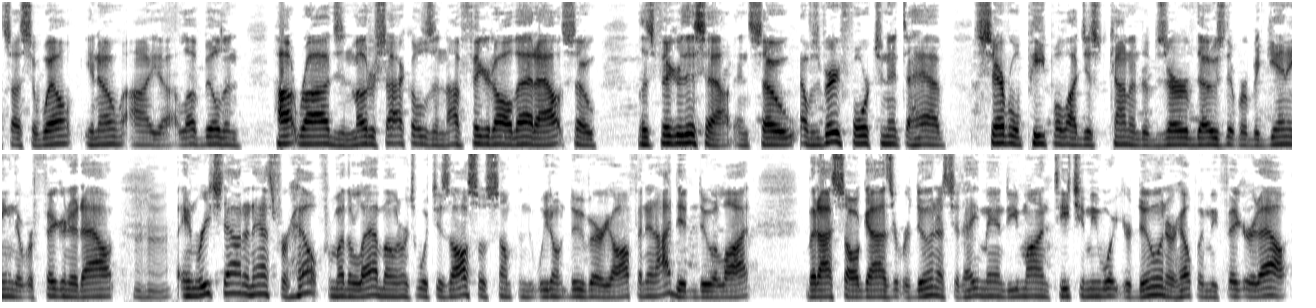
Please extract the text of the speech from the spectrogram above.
So I said, well, you know, I uh, love building hot rods and motorcycles and I've figured all that out. So let's figure this out. And so I was very fortunate to have several people. I just kind of observed those that were beginning, that were figuring it out hmm and reached out and asked for help from other lab owners, which is also something that we don't do very often. And I didn't do a lot, but I saw guys that were doing it. I said, Hey man, do you mind teaching me what you're doing or helping me figure it out?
